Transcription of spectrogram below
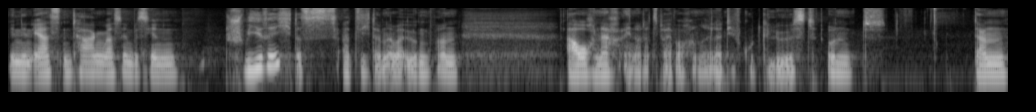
in den ersten Tagen was ein bisschen schwierig. Das hat sich dann aber irgendwann auch nach ein oder zwei Wochen relativ gut gelöst. Und dann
